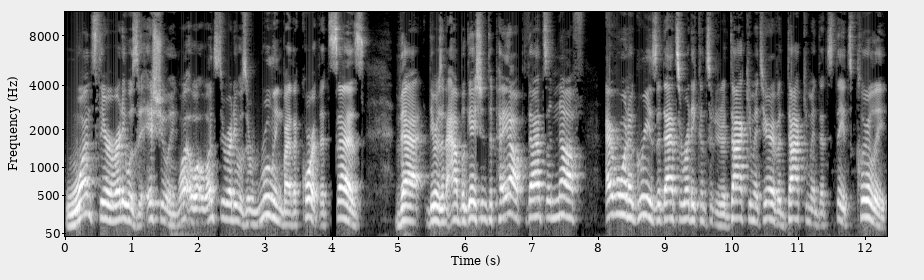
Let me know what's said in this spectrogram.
once there already was an issuing, once there already was a ruling by the court that says that there is an obligation to pay up, that's enough. Everyone agrees that that's already considered a document. Here you have a document that states clearly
